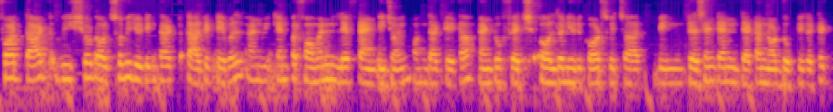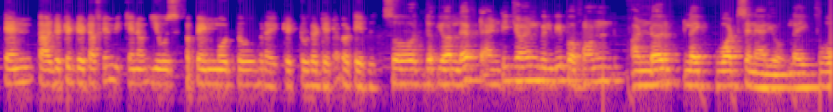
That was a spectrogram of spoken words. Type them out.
For that we should also be reading that target table and we can perform a left anti join on that data and to fetch all the new records which are being present and that are not duplicated. Then targeted data frame we can use append mode to write it to the data or table. So the, your left anti join will be performed under like what scenario? Like what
